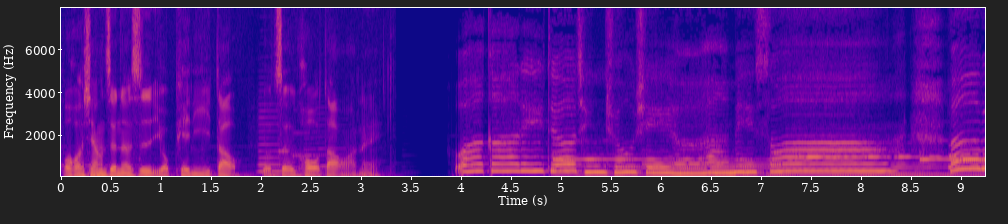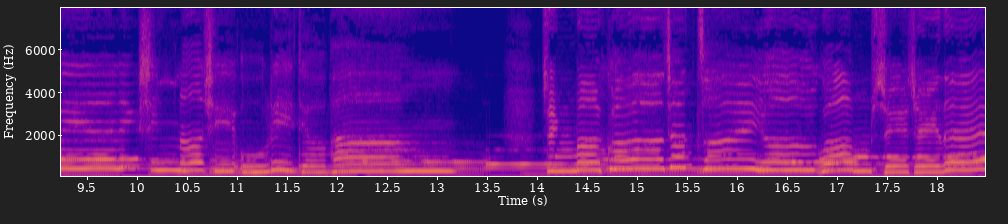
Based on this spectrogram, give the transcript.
我好像真的是有便宜到，有折扣到啊呢。我甲你就亲像是河仔线，无味的人生若是有你就香。今麦我才知影，我毋是一个人，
